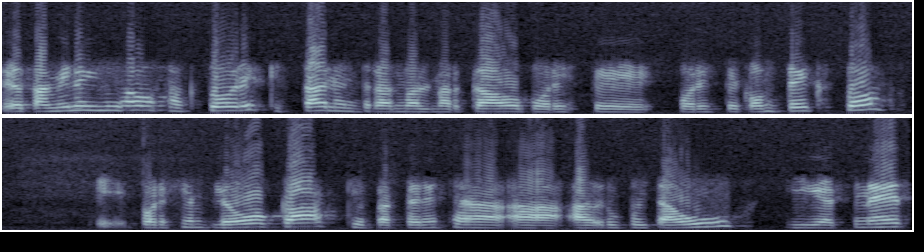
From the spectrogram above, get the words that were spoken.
pero también hay nuevos actores que están entrando al mercado por este, por este contexto. Eh, por ejemplo, OCA, que pertenece a, a Grupo Itaú, y Etnet,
